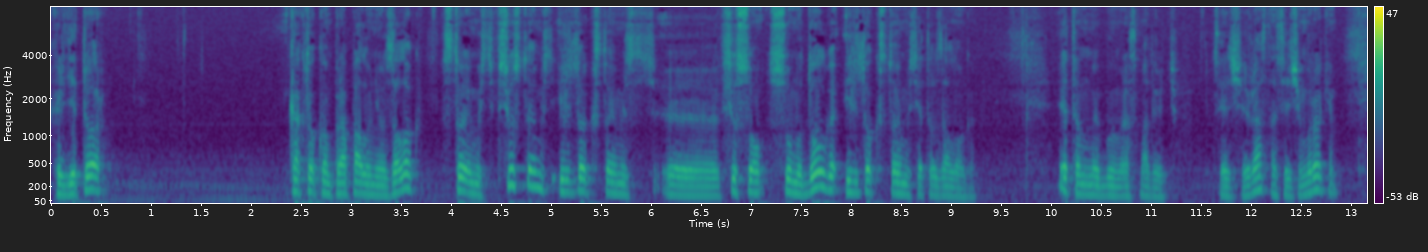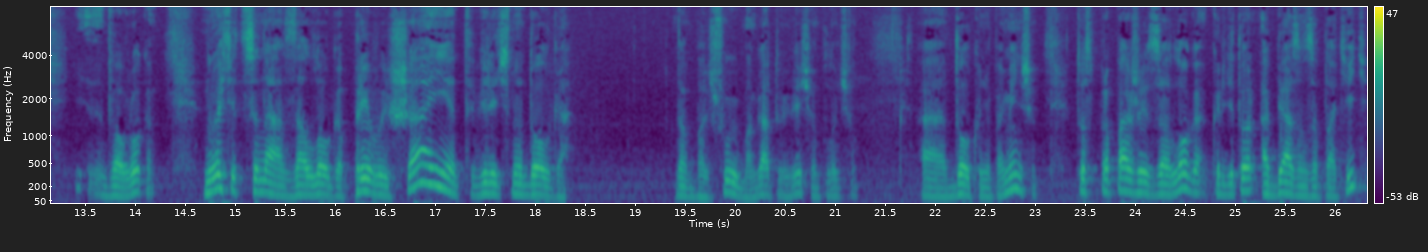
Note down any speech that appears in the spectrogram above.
кредитор, как только он пропал у него залог, стоимость, всю стоимость или только стоимость, э, всю сумму долга или только стоимость этого залога. Это мы будем рассматривать в следующий раз, на следующем уроке два урока. Но если цена залога превышает величину долга, да, большую, богатую вещь он получил, а долг у него поменьше, то с пропажей залога кредитор обязан заплатить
